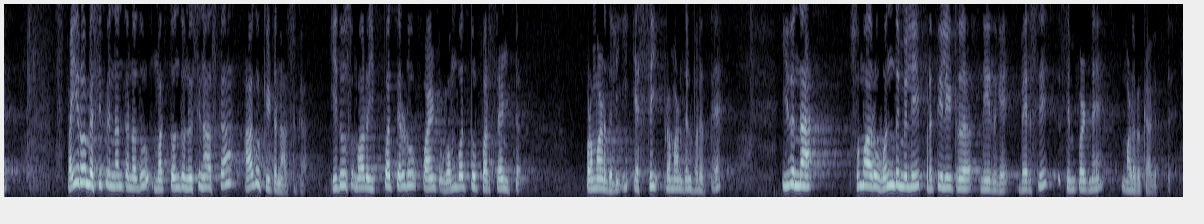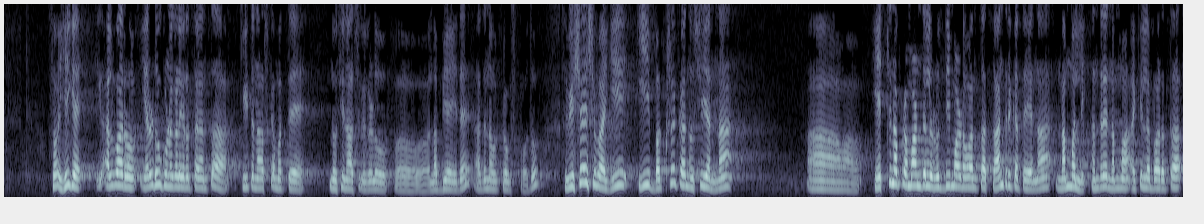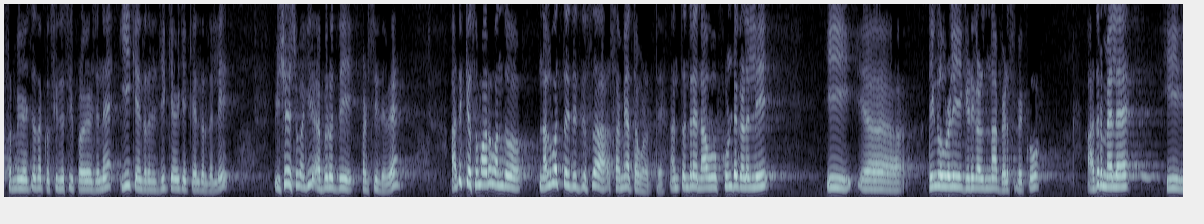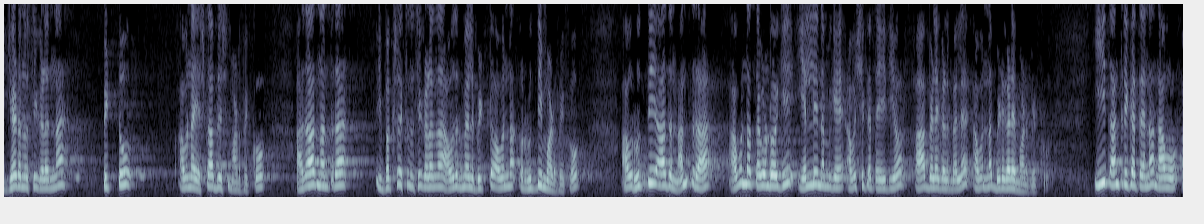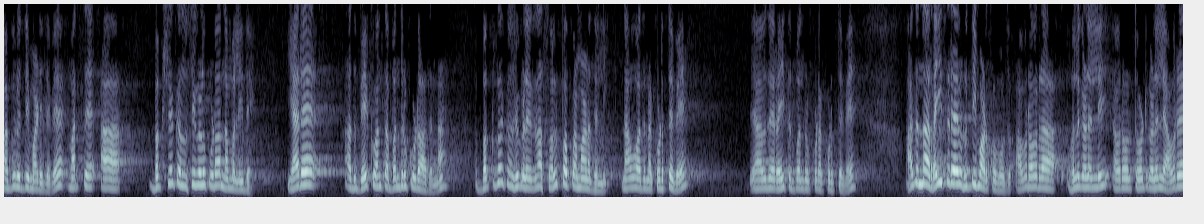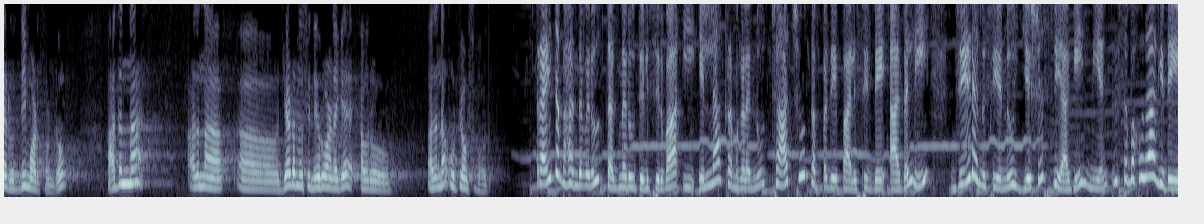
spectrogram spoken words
ಸ್ಪೈರೋಮೆಸಿಪಿನ್ ಅಂತ ಅನ್ನೋದು ಮತ್ತೊಂದು ನುಸಿನಾಶಕ ಹಾಗೂ ಕೀಟನಾಶಕ. ಇದು ಸುಮಾರು ಇಪ್ಪತ್ತೆರಡು ಪಾಯಿಂಟ್ ಒಂಬತ್ತು ಪರ್ಸೆಂಟ್ ಪ್ರಮಾಣದಲ್ಲಿ ಎಸ್ ಸಿ ಪ್ರಮಾಣದಲ್ಲಿ ಬರುತ್ತೆ. ಇದನ್ನು ಸುಮಾರು ಒಂದು ಮಿಲಿ ಪ್ರತಿ ಲೀಟ್ರ್ ನೀರಿಗೆ ಬೆರೆಸಿ ಸಿಂಪಡಣೆ ಮಾಡಬೇಕಾಗುತ್ತೆ. ಸೊ ಹೀಗೆ ಈ ಹಲವಾರು ಎರಡೂ ಗುಣಗಳಿರತಕ್ಕಂಥ ಕೀಟನಾಶಕ ಮತ್ತು ನುಸಿನಾಶಕಗಳು ಲಭ್ಯ ಇದೆ. ಅದನ್ನು ಉಪಯೋಗಿಸ್ಬೋದು. ವಿಶೇಷವಾಗಿ ಈ ಭಕ್ಷಕ ನುಸಿಯನ್ನು ಹೆಚ್ಚಿನ ಪ್ರಮಾಣದಲ್ಲಿ ವೃದ್ಧಿ ಮಾಡುವಂಥ ತಾಂತ್ರಿಕತೆಯನ್ನು ನಮ್ಮಲ್ಲಿ, ಅಂದರೆ ನಮ್ಮ ಅಖಿಲ ಭಾರತ ಸಂಯೋಜಿತ ಕೃಷಿ ಪ್ರಯೋಜನೆ ಈ ಕೇಂದ್ರದಲ್ಲಿ, ಜಿ ಕೆ ವಿ ಕೇಂದ್ರದಲ್ಲಿ ವಿಶೇಷವಾಗಿ ಅಭಿವೃದ್ಧಿ ಪಡಿಸಿದ್ದೇವೆ. ಅದಕ್ಕೆ ಸುಮಾರು ಒಂದು ನಲವತ್ತೈದು ದಿವಸ ಸಮಯ ತಗೊಳುತ್ತೆ. ಅಂತಂದರೆ ನಾವು ಕುಂಡಗಳಲ್ಲಿ ಈ ತಿಂಗಳು ಹುರುಳಿ ಗಿಡಗಳನ್ನು ಬೆಳೆಸಬೇಕು. ಅದ್ರ ಮೇಲೆ ಈ ಜೇಡನುಸಿಗಳನ್ನು ಬಿಟ್ಟು ಅವನ್ನ ಎಸ್ಟಾಬ್ಲಿಷ್ ಮಾಡಬೇಕು. ಅದಾದ ನಂತರ ಈ ಭಕ್ಷ್ಯ ನುಸಿಗಳನ್ನು ಅದ್ರ ಮೇಲೆ ಬಿಟ್ಟು ಅವನ್ನು ವೃದ್ಧಿ ಮಾಡಬೇಕು. ಅವು ವೃದ್ಧಿ ಆದ ನಂತರ ಅವನ್ನು ತಗೊಂಡೋಗಿ ಎಲ್ಲಿ ನಮಗೆ ಅವಶ್ಯಕತೆ ಇದೆಯೋ ಆ ಬೆಳೆಗಳ ಮೇಲೆ ಅವನ್ನು ಬಿಡುಗಡೆ ಮಾಡಬೇಕು. ಈ ತಾಂತ್ರಿಕತೆಯನ್ನು ನಾವು ಅಭಿವೃದ್ಧಿ ಮಾಡಿದ್ದೇವೆ. ಮತ್ತು ಆ ಭಕ್ಷಕ ನುಸಿಗಳು ಕೂಡ ನಮ್ಮಲ್ಲಿದೆ. ಯಾರೇ ಅದು ಬೇಕು ಅಂತ ಬಂದರೂ ಕೂಡ ಅದನ್ನು ಭಕ್ಷಕ ನುಸಿಗಳನ್ನು ಸ್ವಲ್ಪ ಪ್ರಮಾಣದಲ್ಲಿ ನಾವು ಅದನ್ನು ಕೊಡ್ತೇವೆ. ಯಾವುದೇ ರೈತರು ಬಂದರೂ ಕೂಡ ಕೊಡ್ತೇವೆ. ಅದನ್ನು ರೈತರೇ ವೃದ್ಧಿ ಮಾಡ್ಕೋಬೋದು. ಅವರವರ ಹೊಲಗಳಲ್ಲಿ, ಅವರವ್ರ ತೋಟಗಳಲ್ಲಿ ಅವರೇ ವೃದ್ಧಿ ಮಾಡಿಕೊಂಡು ಅದನ್ನು ಅದನ್ನು ಜೇಡನುಸಿ ನಿರ್ವಹಣೆಗೆ ಅವರು ಅದನ್ನು ಉಪಯೋಗಿಸ್ಬೋದು ರೈತ ಬಾಂಧವರು, ತಜ್ಞರು ತಿಳಿಸಿರುವ ಈ ಎಲ್ಲಾ ಕ್ರಮಗಳನ್ನು ಚಾಚೂ ತಪ್ಪದೆ ಪಾಲಿಸಿದ್ದೇ ಆದಲ್ಲಿ ಜೇಡನುಸಿಯನ್ನು ಯಶಸ್ವಿಯಾಗಿ ನಿಯಂತ್ರಿಸಬಹುದಾಗಿದೆ.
